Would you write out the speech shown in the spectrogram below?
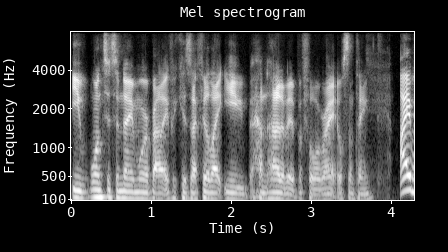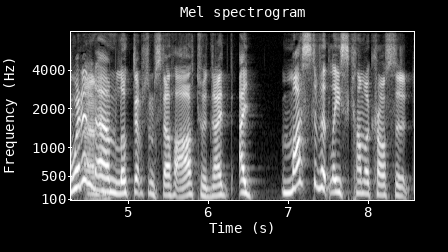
you wanted to know more about it because I feel like you hadn't heard of it before, right, or something. I went and Um, um, looked up some stuff afterwards, and I I must have at least come across it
